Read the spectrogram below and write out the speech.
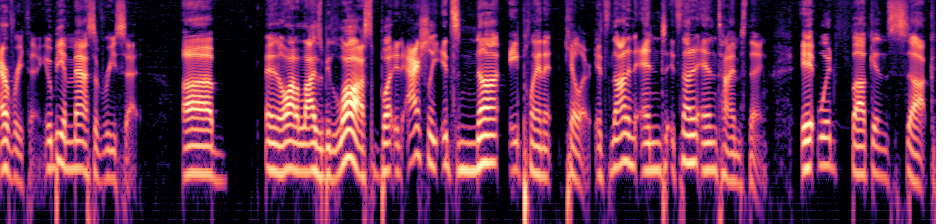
everything. It would be a massive reset. Uh, and a lot of lives would be lost, but it actually it's not a planet killer. It's not an end it's not an end times thing. It would fucking suck.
